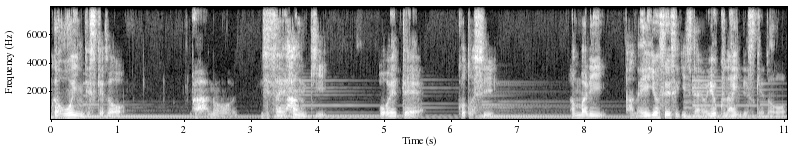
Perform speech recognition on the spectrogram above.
が多いんですけど、あの、実際半期終えて、今年、あんまりあの営業成績自体は良くないんですけど、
